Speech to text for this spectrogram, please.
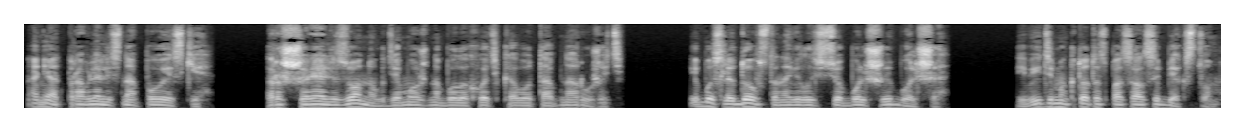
Они отправлялись на поиски, расширяли зону, где можно было хоть кого-то обнаружить, ибо следов становилось все больше и больше и, видимо, кто-то спасался бегством.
